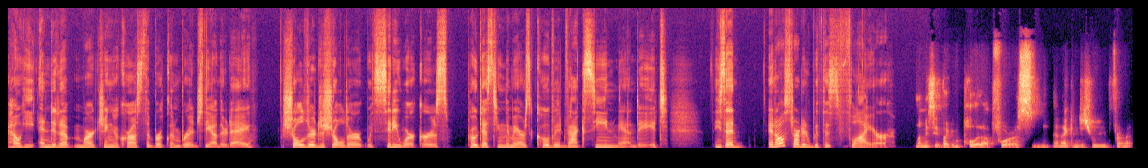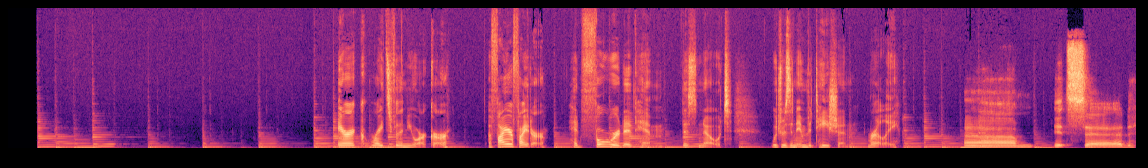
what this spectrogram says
how he ended up marching across the Brooklyn Bridge the other day, shoulder to shoulder with city workers protesting the mayor's COVID vaccine mandate, he said it all started with this flyer. Let me see if I can pull it up for us and, and I can just read from it. Eric writes for The New Yorker. A firefighter had forwarded him this note, which was an invitation, really. Um, it said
